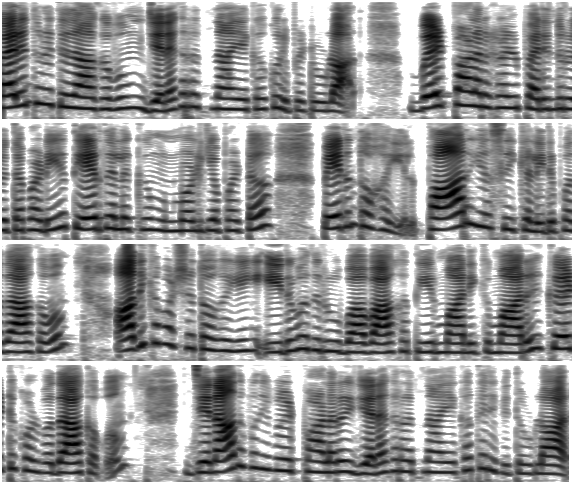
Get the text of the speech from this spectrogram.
பரிந்துரைத்ததாகவும் ஜனகரத் நாயக்க குறிப்பிட்டுள்ளார். வேட்பாளர்கள் பரிந்துரைத்தபடி தேர்தலுக்கு முன்மொழியப்பட்ட பெருந்தொகையில் பாரிய சிக்கல் இருப்பதாகவும் அதிகபட்ச தொகையை இருபது ரூபாவாக தீர்மானிக்குமாறு கேட்டுக்கொள்வதாகவும் ஜனாதிபதி வேட்பாளர் ஜனகரத் நாயக்க தெரிவித்துள்ளார்.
